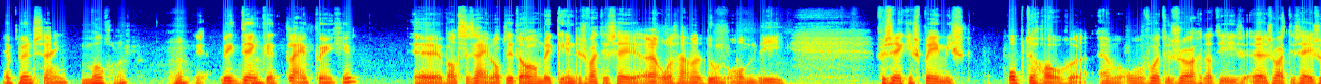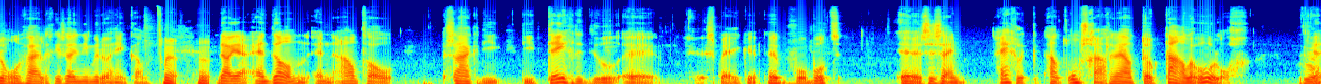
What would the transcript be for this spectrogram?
een punt zijn? Mogelijk. Huh? Ja, ik denk huh? een klein puntje. want ze zijn op dit ogenblik in de Zwarte Zee alles aan het doen om die verzekeringspremies op te hogen. Om ervoor te zorgen dat die uh, Zwarte Zee zo onveilig is dat je niet meer doorheen kan. Ja, ja. Nou ja, en dan een aantal zaken die, die tegen de deal uh, spreken. Uh, bijvoorbeeld, ze zijn eigenlijk aan het omschakelen naar een totale oorlog. Ja.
